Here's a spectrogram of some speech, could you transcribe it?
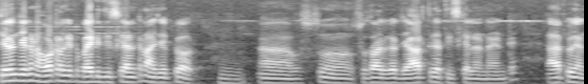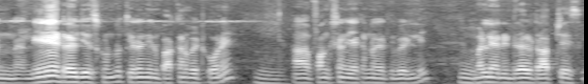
చిరంజీవి గారిని హోటల్ గిట్ట బయటకు తీసుకెళ్ళాలంటే నాకు చెప్పేవారు. సుధాకర్ గారు జాగ్రత్తగా తీసుకెళ్ళండి అంటే హ్యాపీగా నేనే డ్రైవ్ చేసుకుంటూ చిరంజీవిని పక్కన పెట్టుకొని ఆ ఫంక్షన్ ఎక్కడికి వెళ్ళి మళ్ళీ నేను ఇంటి దగ్గర డ్రాప్ చేసి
